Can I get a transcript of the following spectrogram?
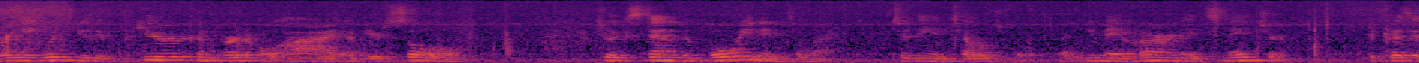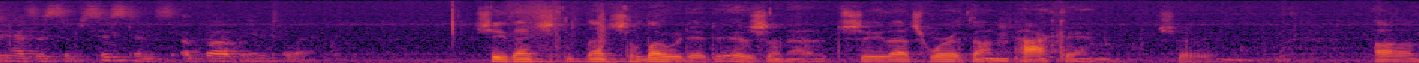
bringing with you the pure convertible eye of your soul, to extend the void intellect to the intelligible, that you may learn its nature, because it has a subsistence above intellect. See, that's, that's loaded, isn't it? See, that's worth unpacking, so. um,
